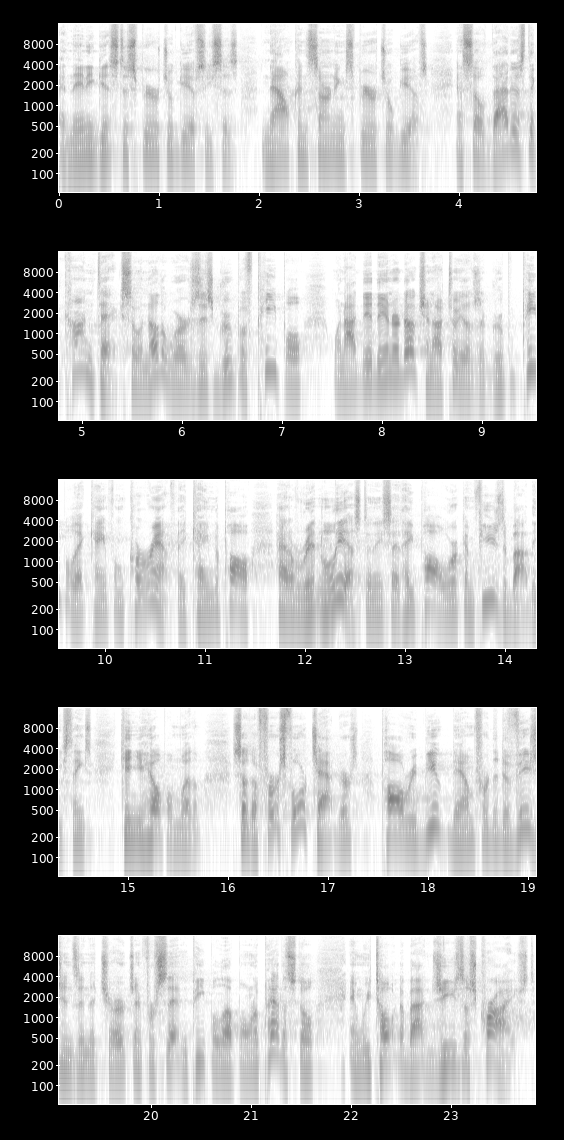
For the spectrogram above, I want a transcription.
And then he gets to spiritual gifts. He says, now concerning spiritual gifts. And so that is the context. So, in other words, this group of people, when I did the introduction, I told you there was a group of people that came from Corinth. They came to Paul, had a written list, and they said, Hey, Paul, we're confused about these things. Can you help them with them? So, the first four chapters, Paul rebuked them for the divisions in the church and for setting people up on a pedestal. And we talked about Jesus Christ.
